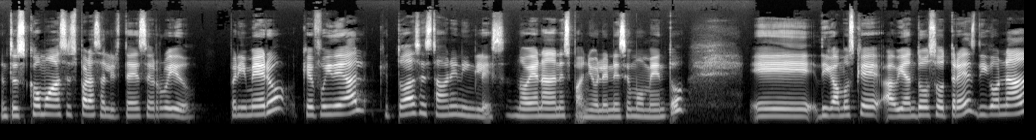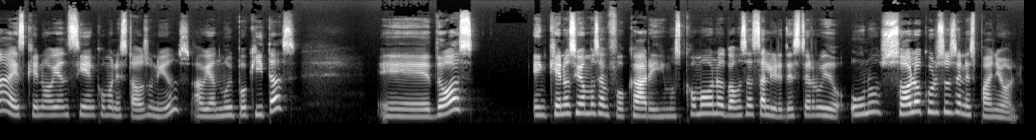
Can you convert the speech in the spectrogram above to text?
Entonces, ¿cómo haces para salirte de ese ruido? Primero, que fue ideal, que todas estaban en inglés, no había nada en español en ese momento. Eh, digamos que habían dos o tres, digo nada, es que no habían 100 como en Estados Unidos, habían muy poquitas. Eh, dos, ¿en qué nos íbamos a enfocar? Y dijimos, ¿cómo nos vamos a salir de este ruido? Uno, solo cursos en español.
